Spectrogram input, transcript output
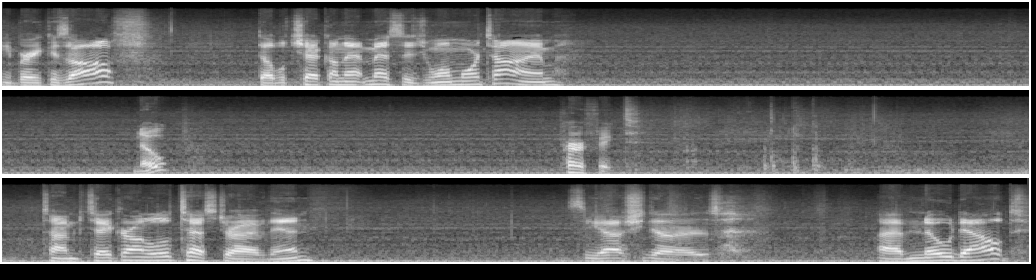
E-brake is off. Double check on that message one more time. Nope. Perfect. Time to take her on a little test drive then. See how she does. I have no doubt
